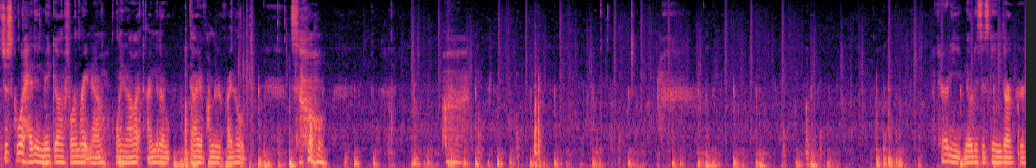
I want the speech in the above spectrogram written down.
Let's just go ahead and make a farm right now. Why not? I'm gonna die of hunger if I don't. So... Uh, I already noticed it's getting darker.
